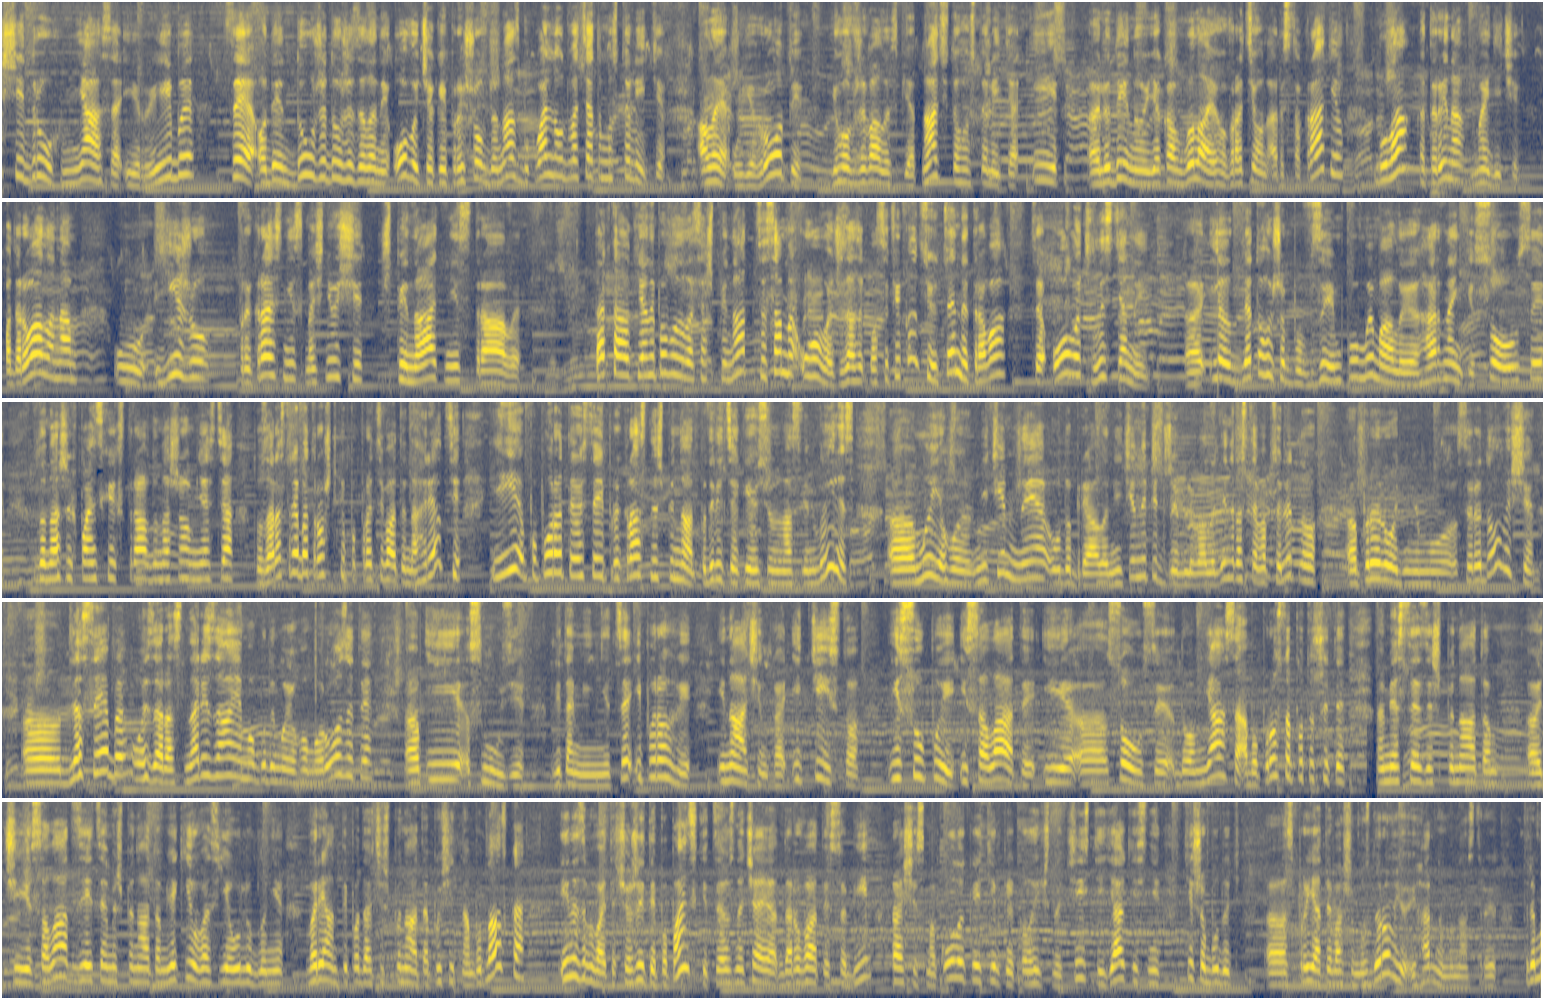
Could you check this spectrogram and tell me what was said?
Кращий друг м'яса і риби це один дуже дуже зелений овоч, який прийшов до нас буквально у 20 столітті. Але у Європі його вживали з 15 століття, і е, людиною, яка ввела його в раціон аристократів, була Катерина Медічі. Подарувала нам у їжу прекрасні смачнющі шпінатні страви. Так, так, я не помилилася. Шпінат це саме овоч. За класифікацією це не трава, це овоч листяний. Е, І для того, щоб взимку ми мали гарненькі соуси до наших панських страв, до нашого м'ясця, то зараз треба трошки попрацювати на грядці і попорати ось цей прекрасний шпінат. Подивіться, який ось у нас він виріс. Е, Ми його нічим не удобряли, нічим не підживлювали. Він росте в абсолютно е, природньому середовищі. Для себе ось зараз нарізаємо, будемо його морозити. І смузі вітамінні, це і пироги, і начинка, і тісто, і супи, і салати, і е, соуси до м'яса, або просто потушити м'ясце зі шпинатом, е, чи салат з яйцем і шпинатом. Які у вас є улюблені варіанти подачі шпината? Пишіть нам, будь ласка. І не забувайте, що жити по-панськи це означає дарувати собі кращі смаколики, тільки екологічно чисті, якісні, ті, що будуть е, сприяти вашому здоров'ю і гарному настрою. Тримайте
